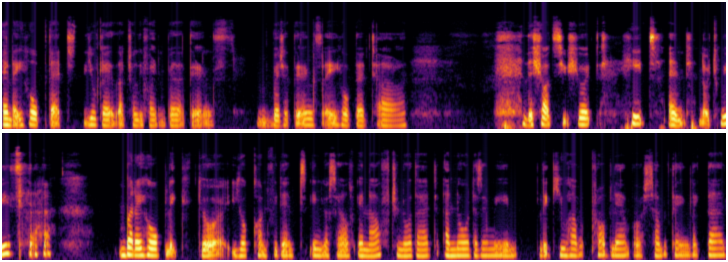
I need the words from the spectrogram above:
And I hope that you guys actually find better things, better things. I hope that uh, the shots you should hit and not miss. but I hope like you're you're confident in yourself enough to know that a no doesn't mean like you have a problem or something like that.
